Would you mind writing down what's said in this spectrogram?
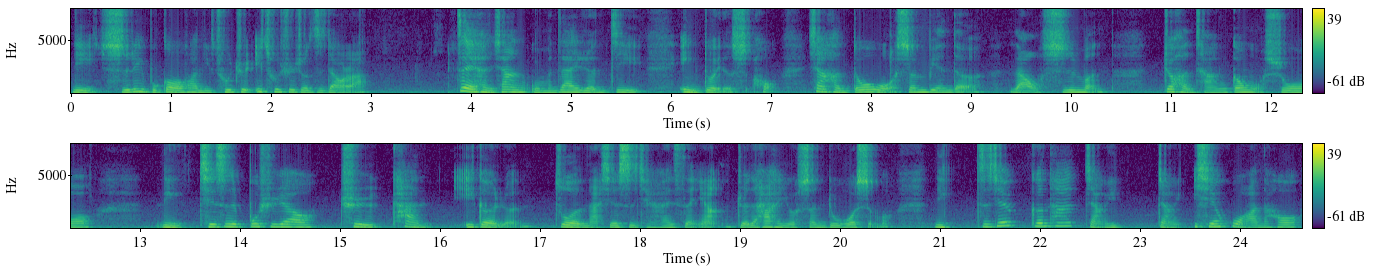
你实力不够的话，你出去一出去就知道啦。这也很像我们在人际应对的时候，像很多我身边的老师们就很常跟我说，你其实不需要去看一个人做了哪些事情还是怎样，觉得他很有深度或什么，你。直接跟他讲一讲一些话，然后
